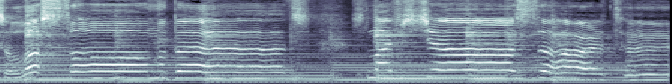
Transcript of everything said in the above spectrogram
Guess I lost all my bets. So life is just a hard time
